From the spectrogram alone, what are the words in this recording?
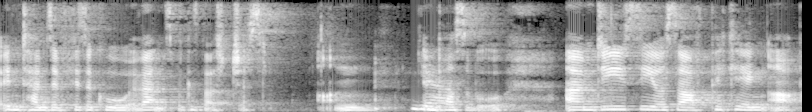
in terms of physical events because that's just un- impossible. Um, do you see yourself picking up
